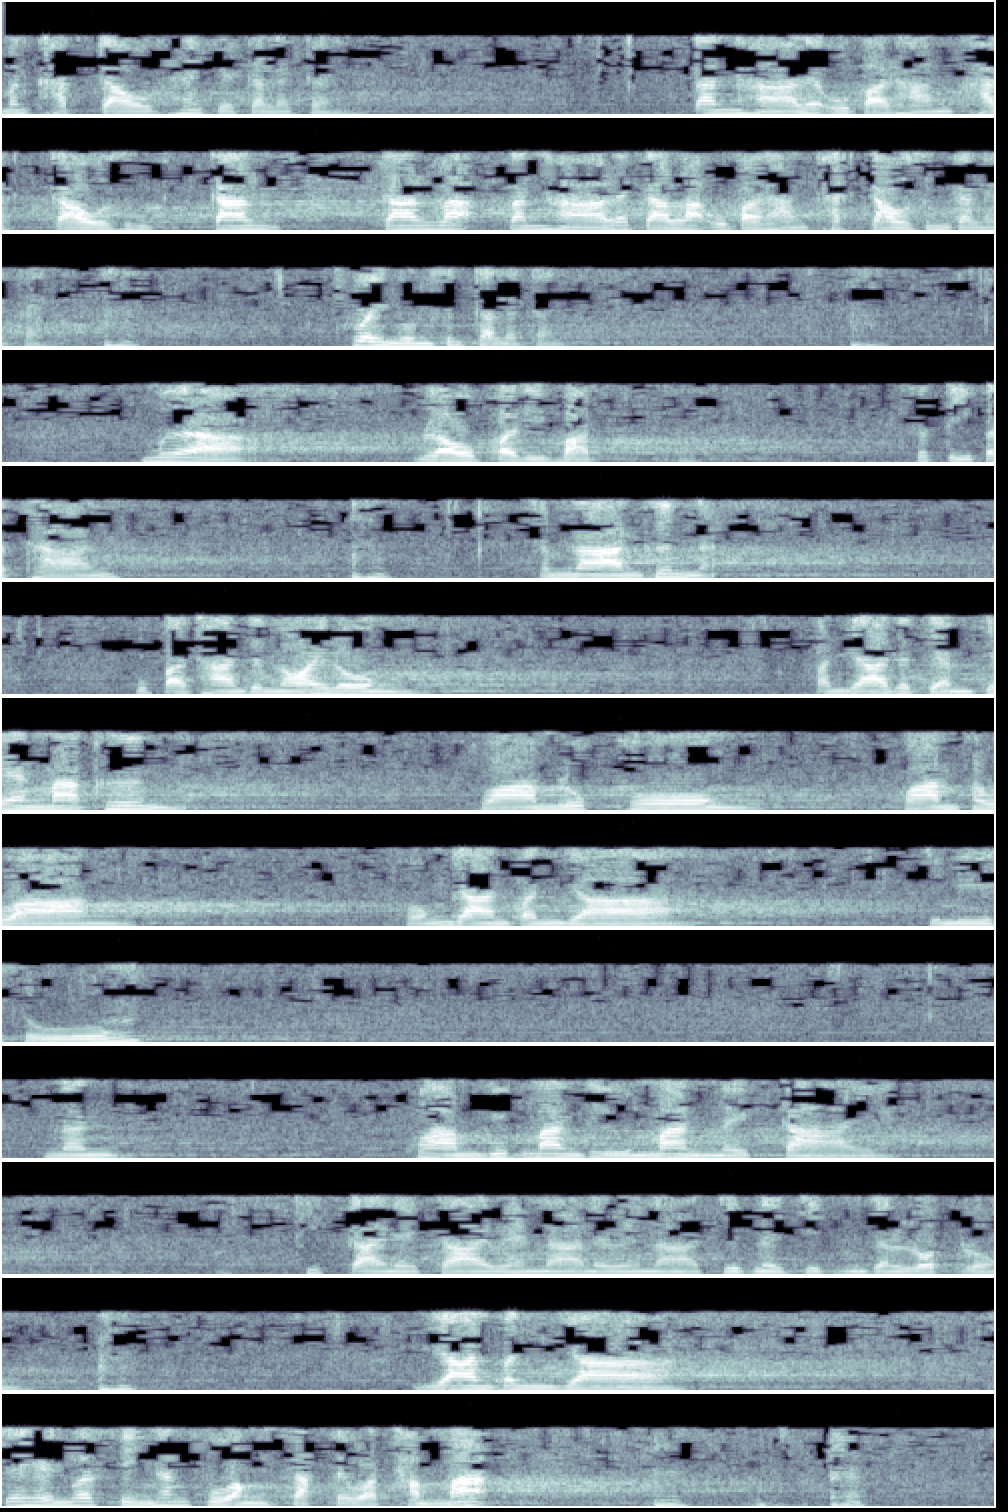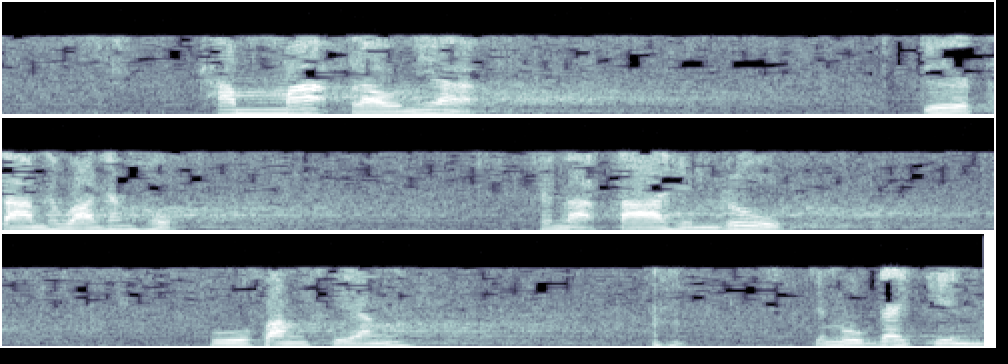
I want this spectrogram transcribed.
มันขัดเกลาให้แก่กันและกัน ตัณหาและอุปาทานขัดเกลาซึ่งการการละตัณหาและการละอุปาทานขัดเกลาซึ่งกันและกัน ช่วยหนุนซึ่งกันและกัน เมื่อเราปฏิบัติสติปัฏฐานชำนาญขึ้นน่ะ อุปาทานจะน้อยลง ปัญญาจะแจ่มแจ้งมากขึ้น ความลุกโพง ความสว่าง ของญาณปัญญา จะมีสูง นั้นความยึดมั่นถือมั่นในกาย ที่กายในกายเวทนาในเวทนา จิตในจิตมันจะลดลง ญาณปัญญา จะเห็นว่าสิ่งทั้งปวงสักแต่ว่าธรรมะ ธรรมะเราเนี่ย เกิดตามทวารทั้งหกขณะตาเห็นรูป หูฟังเสียง จมูกได้กลิ่น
